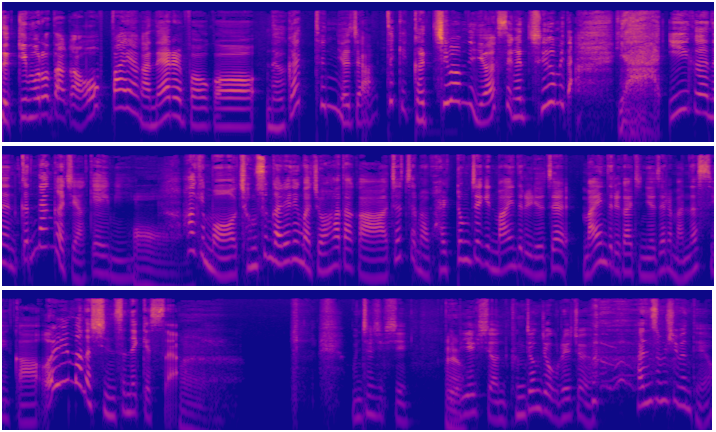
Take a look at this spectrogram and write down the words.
느낌으로다가 오빠야가 내를 보고 너 같은 여자, 특히 거침없는 여학생은 처음이다. 야, 이거는 끝난 거죠 게임이. 어. 하긴 뭐 청순가련형만 좋아하다가 저처럼 활동적인 마인드를 여자 마인드를 가진 여자를 만났으니까 얼마나 신선했겠어요. 네. 문천식 씨 왜요? 리액션 긍정적으로 해줘요. 한숨 쉬면 돼요.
